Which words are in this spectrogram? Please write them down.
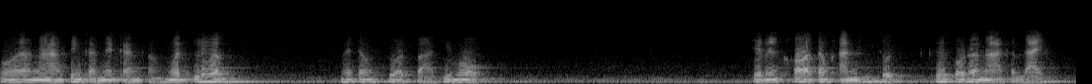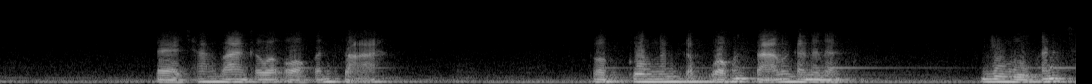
ปรณาซึ่งกันและกันของหมดเรื่อง ไม่ต้องสวดป่าที่โมกจะเป็นข้อสำคัญที่สุดคือปรณากันได้ แต่ชาวบ้านเขาว่าออกพรรษา ก็โกงกันกับออกพรรษาเหมือนกันนั่นแหละอยู่พรรษ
